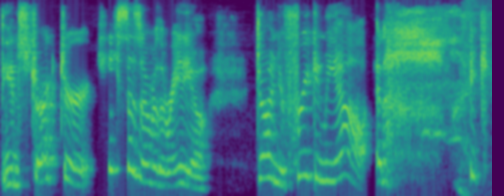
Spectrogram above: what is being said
the instructor he says over the radio, "John, you're freaking me out," and I'm like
